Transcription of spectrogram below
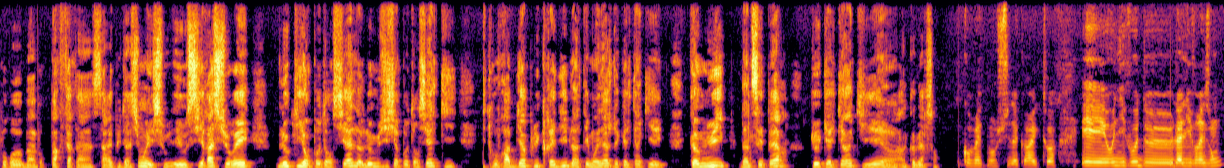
pour, bah, pour parfaire sa, réputation et, et, aussi rassurer le client potentiel, le musicien potentiel qui, qui trouvera bien plus crédible un témoignage de quelqu'un qui est comme lui, d'un de ses pairs, que quelqu'un qui est un commerçant. Complètement, je suis d'accord avec toi. Et au niveau de la livraison,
